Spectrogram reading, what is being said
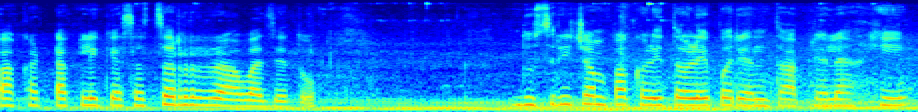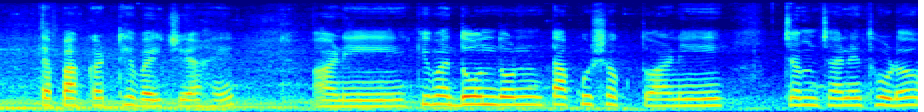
पाकात टाकले की असा चर्र आवाज येतो. दुसरी चंपाकळी तळेपर्यंत आपल्याला ही त्या पाकात ठेवायची आहे. आणि किंवा दोन दोन टाकू शकतो आणि चमच्याने थोडं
